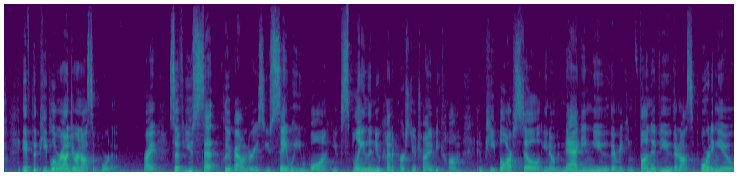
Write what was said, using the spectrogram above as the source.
if the people around you are not supportive right? So if you set clear boundaries, you say what you want, you explain the new kind of person you're trying to become, and people are still, you know, nagging you, they're making fun of you, they're not supporting you,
